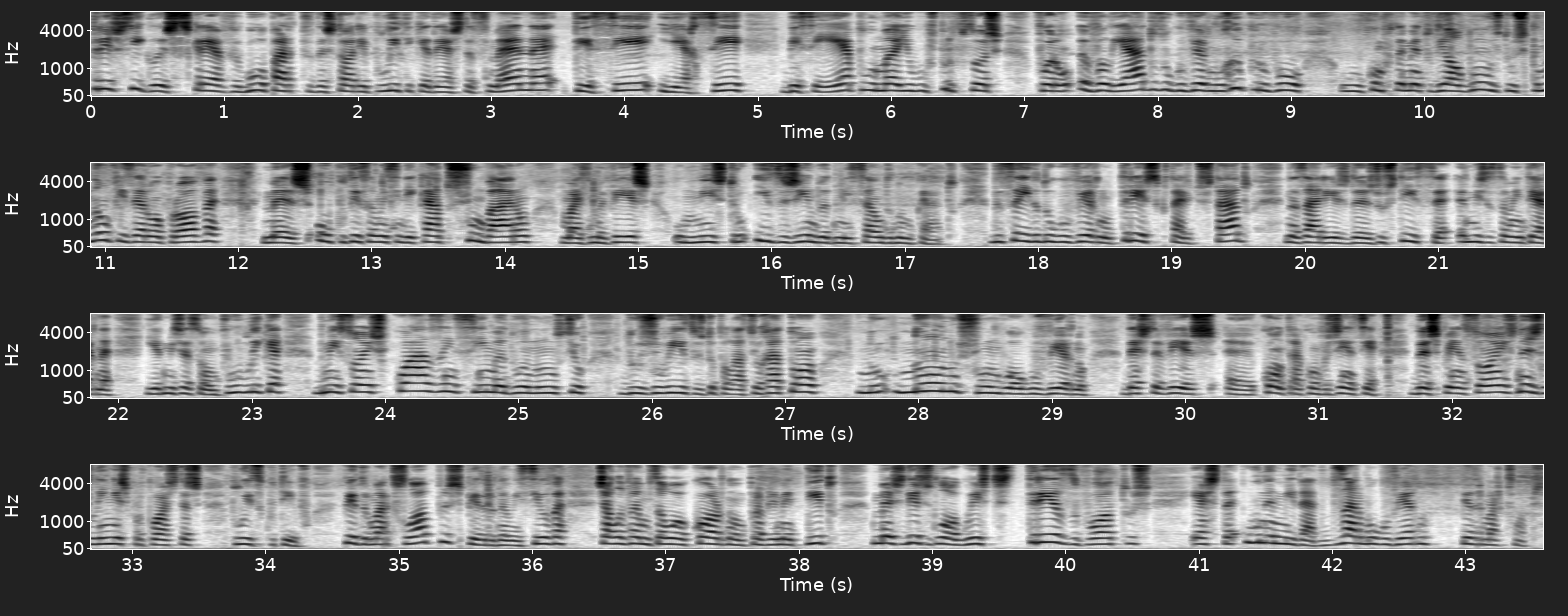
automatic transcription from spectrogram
Três siglas se escreve boa parte da história política desta semana, TC, IRC, BCE. Pelo meio, os professores foram avaliados, o governo reprovou o comportamento de alguns dos que não fizeram a prova, mas oposição e sindicatos chumbaram, mais uma vez, o ministro exigindo a demissão de Nuno Crato. De saída do governo, três secretários de Estado, nas áreas da Justiça, Administração Interna e Administração Pública, demissões quase em cima do anúncio dos juízes do Palácio Raton no nono chumbo ao governo desta vez eh, contra a convergência das pensões nas linhas propostas pelo Executivo. Pedro Marcos Lopes, Pedro Dão e Silva, já lá vamos ao acórdão propriamente dito, mas desde logo estes 13 votos, esta unanimidade, desarma o Governo. Pedro Marcos Lopes.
